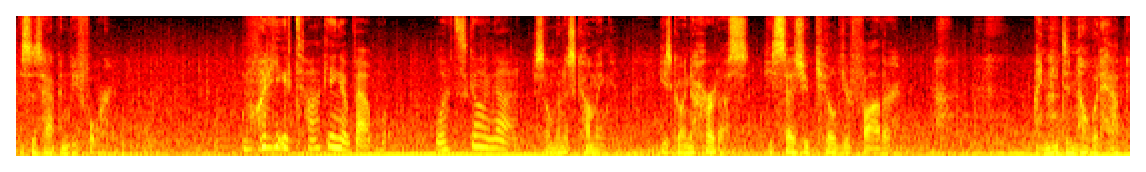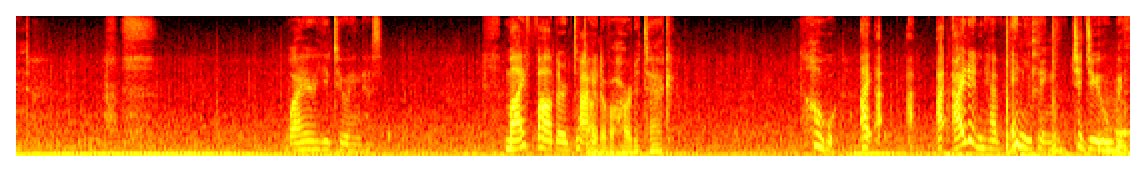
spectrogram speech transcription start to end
This has happened before. What are you talking about? What's going on? Someone is coming. He's going to hurt us. He says you killed your father. I need to know what happened. Why are you doing this? My father died. Died of a heart attack? No, I, I, I, I didn't have anything to do with.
